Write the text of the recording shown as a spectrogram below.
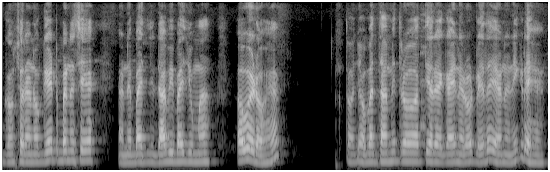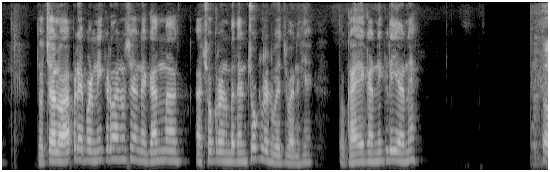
ગૌસરાનો ગેટ બને છે અને બાજુ ડાબી બાજુમાં અવેડો હે. તો જો બધા મિત્રો અત્યારે ગાયને રોટલી દઈ અને નીકળે છે તો ચાલો આપણે પણ નીકળવાનું છે અને ગામમાં આ છોકરાને બધાને ચોકલેટ વેચવાની છે. તો ગાય ગા નીકળી અને તો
